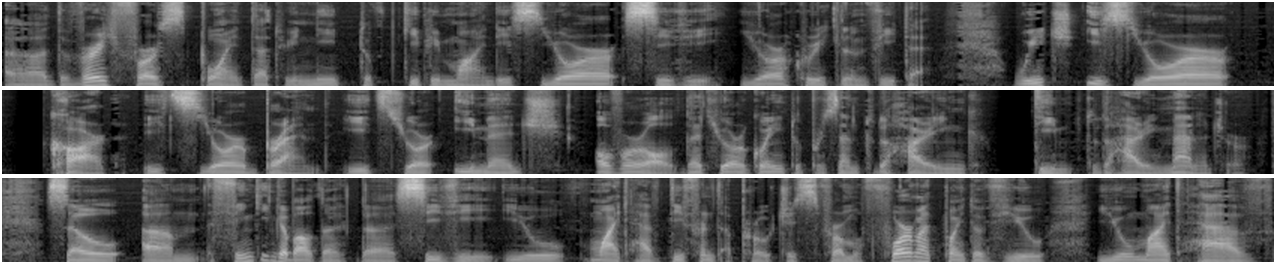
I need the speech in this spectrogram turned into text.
Uh, the very first point that we need to keep in mind is your CV, your curriculum vitae, which is your card, it's your brand, it's your image overall that you are going to present to the hiring team, to the hiring manager. So um, thinking about the, the CV, you might have different approaches. From a format point of view, you might have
